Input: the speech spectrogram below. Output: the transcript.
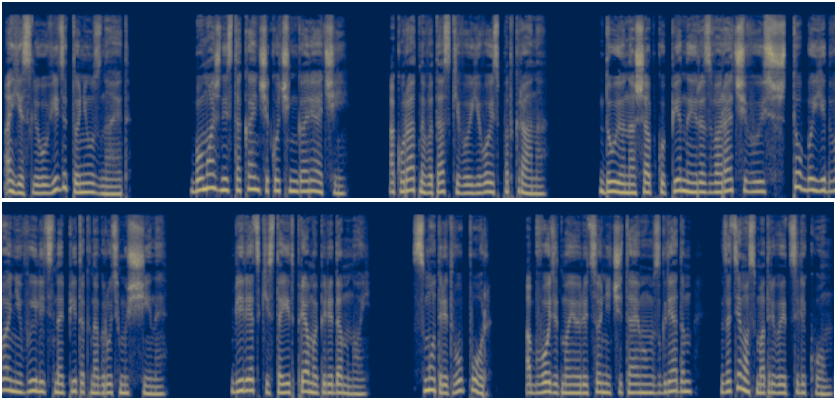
а если увидит, то не узнает. Бумажный стаканчик очень горячий. Аккуратно вытаскиваю его из-под крана. Дую на шапку пены и разворачиваюсь, чтобы едва не вылить напиток на грудь мужчины. Белецкий стоит прямо передо мной. Смотрит в упор, обводит моё лицо нечитаемым взглядом, затем осматривает целиком.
